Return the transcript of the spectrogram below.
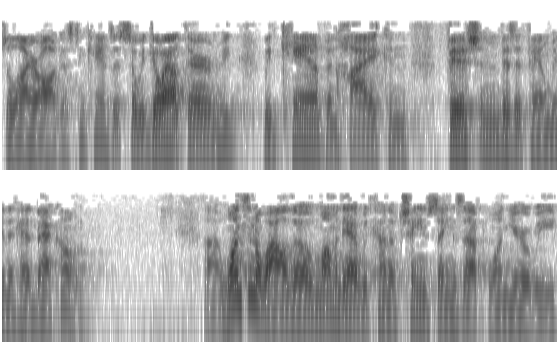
July or August in Kansas. So we'd go out there and we'd, we'd camp and hike and fish and visit family and then head back home. Uh, once in a while, though, mom and dad would kind of change things up. One year we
